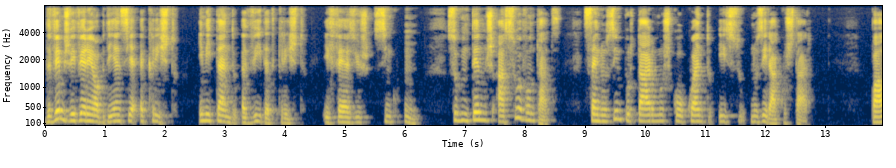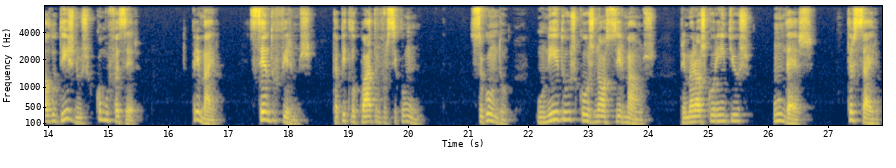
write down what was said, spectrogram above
Devemos viver em obediência a Cristo, imitando a vida de Cristo. Efésios 5:1. Submetendo-nos à sua vontade, sem nos importarmos com o quanto isso nos irá custar. Paulo diz-nos como fazer. Primeiro, sendo firmes. Capítulo 4, versículo 1. Segundo, unidos com os nossos irmãos. 1 Coríntios 1.10. Terceiro,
